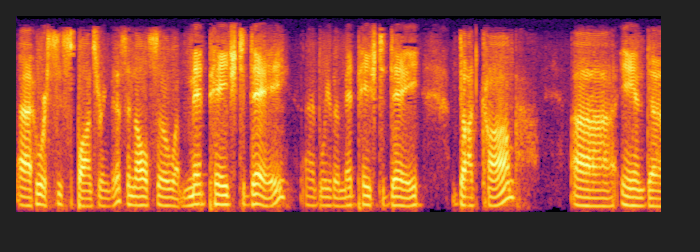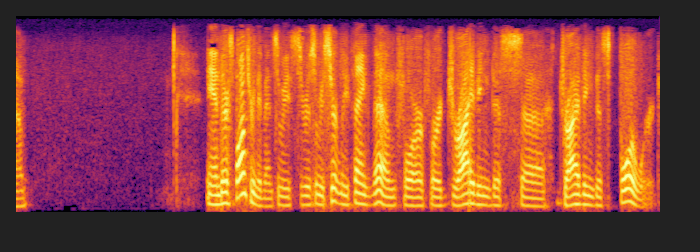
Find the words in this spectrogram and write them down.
who are sponsoring this, and also uh, MedPage Today. I believe they're medpagetoday.com. Uh, and uh, and they're sponsoring the event, so we so we certainly thank them for for driving this uh, driving this forward.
